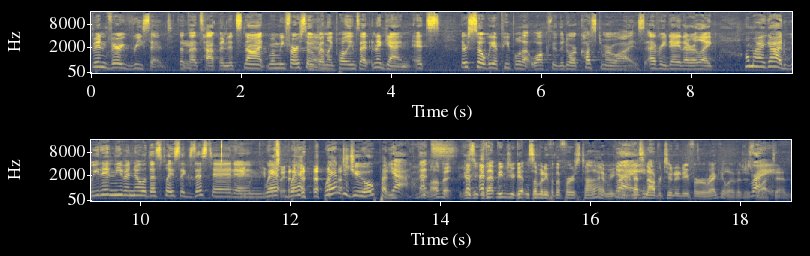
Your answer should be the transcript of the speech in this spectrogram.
been very recent that that's happened. It's not when we first opened, Yeah. like Pauline said. And again, it's there's so we have people that walk through the door customer wise every day that are like, oh my god, we didn't even know this place existed, and people Where, say that. where, when did you open? yeah, I love it because that means you're getting somebody for the first time. Yeah, Right. That's an opportunity for a regular that just Right. walked in.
